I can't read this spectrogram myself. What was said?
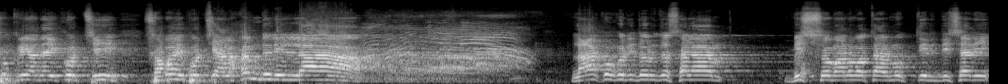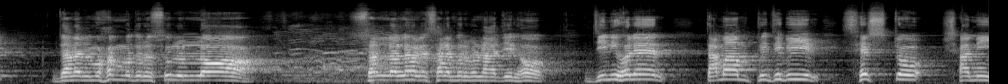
শুক্রিয়া আদায় করছি, সবাই পড়ছি আলহামদুলিল্লাহ। লাখো কোটি দরুদ সালাম বিশ্ব মানবতার মুক্তির দিশারি, জানাবি মোহাম্মদ রসুল্লাহ সাল্লাহ সাল্লামের নাজিল হোক। যিনি হলেন তাম পৃথিবীর শ্রেষ্ঠ স্বামী,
